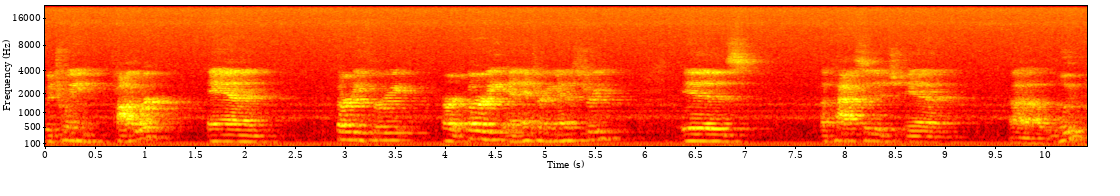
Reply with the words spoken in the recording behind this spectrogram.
between toddler And 33 or 30 and entering ministry is a passage in uh, Luke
